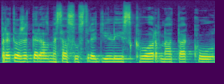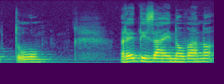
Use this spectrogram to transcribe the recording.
pretože teraz sme sa sústredili skôr na takú tú redizajnovano, e,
